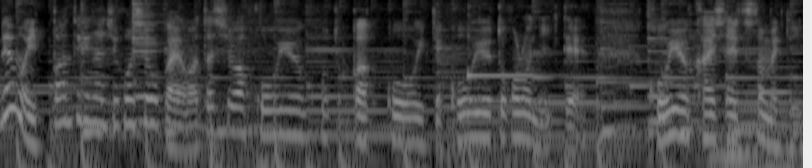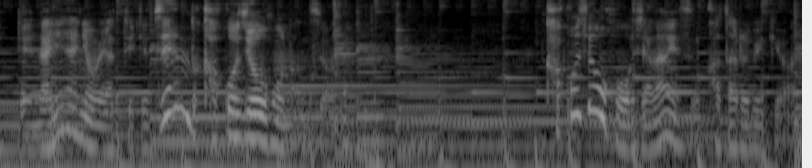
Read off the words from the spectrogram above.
でも一般的な自己紹介は私はこういう学校いてこういうところにいてこういう会社に勤めていて何々をやっていて全部過去情報なんですよね。過去情報じゃないんですよ語るべきはね。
